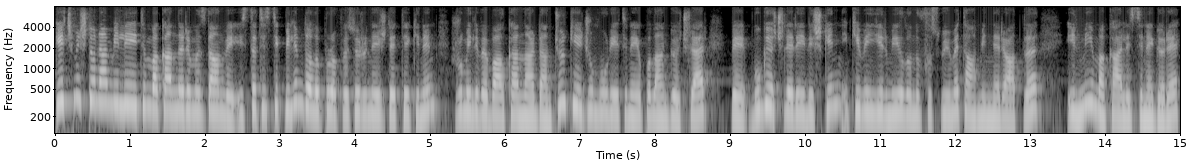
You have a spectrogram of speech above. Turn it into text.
Geçmiş dönem Milli Eğitim Bakanlarımızdan ve İstatistik Bilim Dalı Profesörü Necdet Tekin'in Rumeli ve Balkanlardan Türkiye Cumhuriyeti'ne yapılan göçler ve bu göçlere ilişkin 2020 yılı nüfus büyüme tahminleri adlı ilmi makalesine göre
